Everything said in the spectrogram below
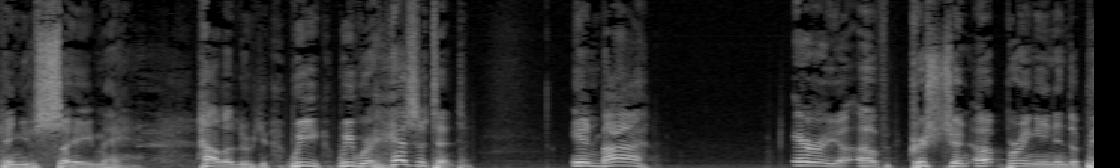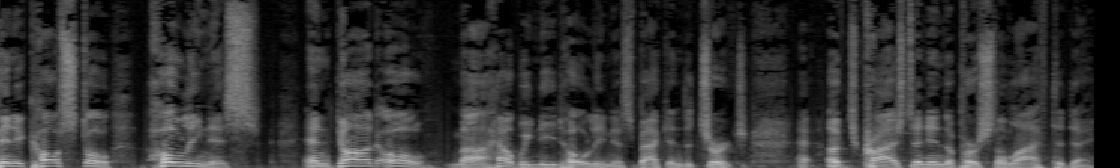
Can you say, man? Hallelujah. We, we were hesitant in my area of Christian upbringing in the Pentecostal holiness and God, oh my, how we need holiness back in the church uh, of Christ and in the personal life today.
